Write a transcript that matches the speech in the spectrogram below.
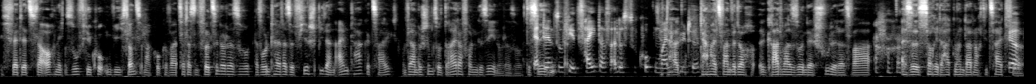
Ich werde jetzt da auch nicht so viel gucken, wie ich sonst immer gucke, weil 2014 oder so, da wurden teilweise vier Spiele an einem Tag gezeigt und wir haben bestimmt so drei davon gesehen oder so. Wer hat Deswegen, denn so viel Zeit, das alles zu gucken, meine da, Güte? damals waren wir doch äh, gerade mal so in der Schule, das war, also sorry, da hat man da noch die Zeit für. Ja,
